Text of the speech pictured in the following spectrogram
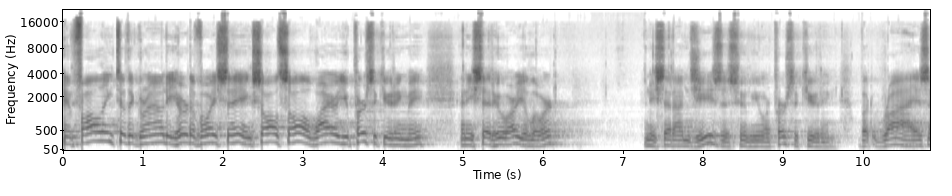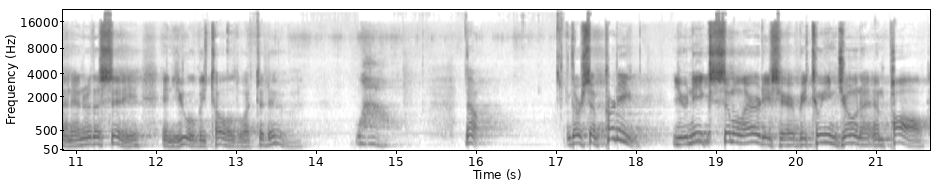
And falling to the ground, he heard a voice saying, Saul, Saul, why are you persecuting me? And he said, Who are you, Lord? And he said, I'm Jesus whom you are persecuting, but rise and enter the city, and you will be told what to do. Wow. Now, there's some pretty unique similarities here between Jonah and Paul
